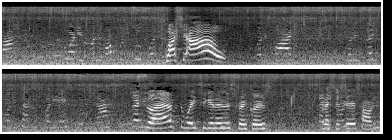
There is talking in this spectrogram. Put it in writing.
29, 40, 41, 42, 43, Watch out. 45, 46, 47, 48, 49, 30, So I have to wait to get in the sprinklers. My sister is talking.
